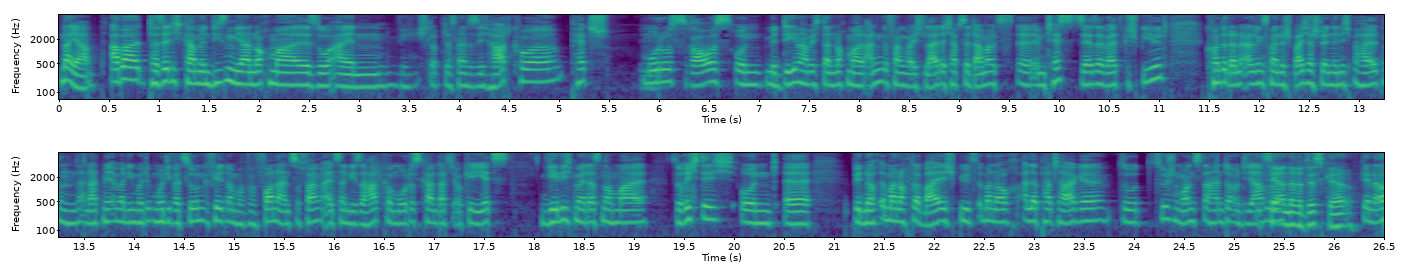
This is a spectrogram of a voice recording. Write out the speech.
Naja, aber tatsächlich kam in diesem Jahr noch mal so ein, ich glaube, das nannte sich Hardcore-Patch. Modus raus und mit dem habe ich dann nochmal angefangen, weil ich leider, ich habe es ja damals äh, im Test sehr, sehr weit gespielt, konnte dann allerdings meine Speicherstände nicht behalten und dann hat mir immer die Motivation gefehlt, nochmal von vorne anzufangen. Als dann dieser Hardcore-Modus kam, dachte ich, okay, jetzt gebe ich mir das nochmal so richtig und äh, bin noch immer noch dabei, spiele es immer noch alle paar Tage, so zwischen Monster Hunter und Diablo. Das ist die andere Disc, ja. Genau.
